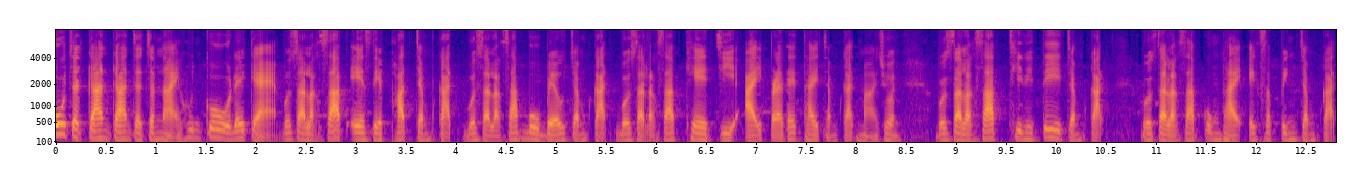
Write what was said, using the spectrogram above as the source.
ผู้จัดการการจัดจำหน่ายหุ้นกู้ได้แก่ บริษัทหลักทรัพย์เอเชียพัฒจำกัด บริษัทหลักทรัพย์บูเบลจำกัด บริษัทหลักทรัพย์ KGI ประเทศไทยจำกัดมหาชน บริษัทหลักทรัพย์ทินิตี้จำกัด บริษัทหลักทรัพย์กรุงไทยเอ็กซ์ปิงจำกัด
